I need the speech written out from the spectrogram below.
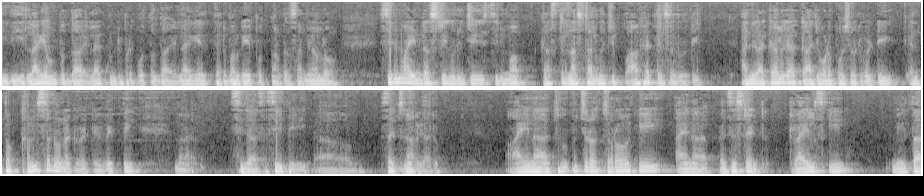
ఇది ఇలాగే ఉంటుందా ఇలాగే కుంటిపడిపోతుందా ఇలాగే తెరమరుగైపోతుందా సమయంలో సినిమా ఇండస్ట్రీ గురించి సినిమా కష్ట నష్టాల గురించి బాగా తెలిసినటువంటి అన్ని రకాలుగా కాచి వడపోసినటువంటి ఎంతో కన్సర్న్ ఉన్నటువంటి వ్యక్తి మన సిపి సజ్జనార్ గారు. ఆయన చూపించిన చొరవకి ఆయన పెసిస్టెంట్ ట్రయల్స్కి మిగతా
